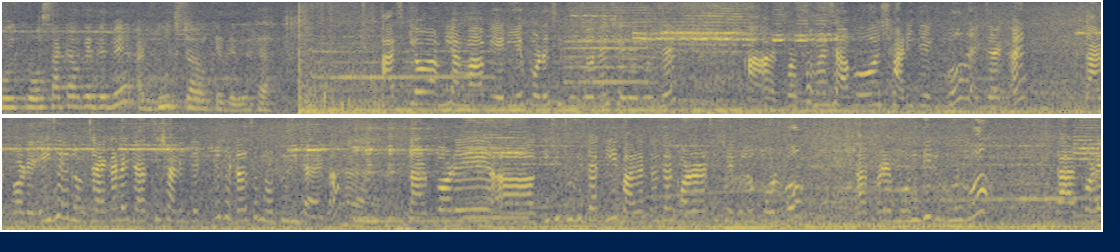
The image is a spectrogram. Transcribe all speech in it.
ওই ক্রোসাটা ওকে দেবে আর দুধটা ওকে দেবে হ্যাঁ। আজকেও আমি আর মা বেরিয়ে পড়েছি দুজনে সেজে গুজে আর প্রথমে যাব শাড়ি দেখব এক জায়গায়। তারপরে এই যে জায়গাটায় যাচ্ছি শাড়ি দেখতে সেটা হচ্ছে নতুন জায়গা। তারপরে আহ, কিছু টুকিটাকি বাজার টাজার করার আছে সেগুলো করব। তারপরে মন্দির ঘুরবো। তারপরে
